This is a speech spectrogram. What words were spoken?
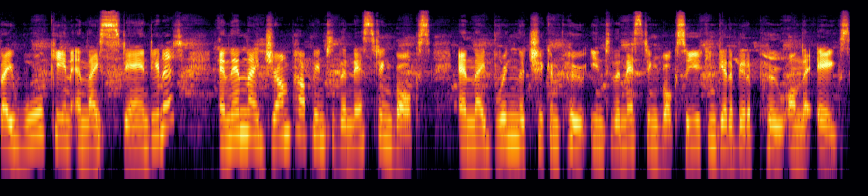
they walk in and they stand in it, and then they jump up into the nesting box and they bring the chicken poo into the nesting box so you can get a bit of poo on the eggs,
